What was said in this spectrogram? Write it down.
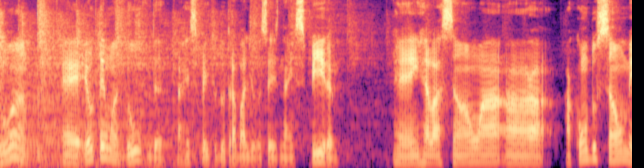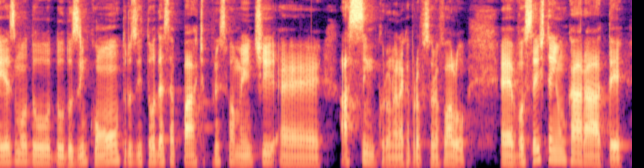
Luan, é, eu tenho uma dúvida a respeito do trabalho de vocês na Inspira, é, em relação à condução mesmo do, do, dos encontros e toda essa parte, principalmente é, assíncrona, né, que a professora falou. É, vocês têm um caráter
